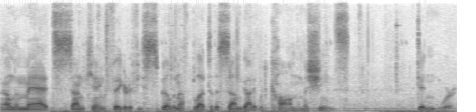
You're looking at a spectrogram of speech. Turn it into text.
Well, the mad Sun King figured if he spilled enough blood to the Sun God, it would calm the machines. Didn't work.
